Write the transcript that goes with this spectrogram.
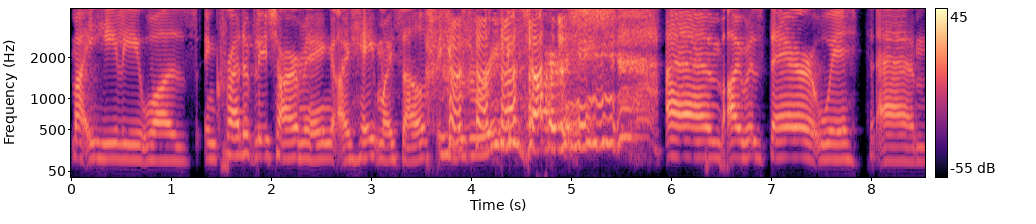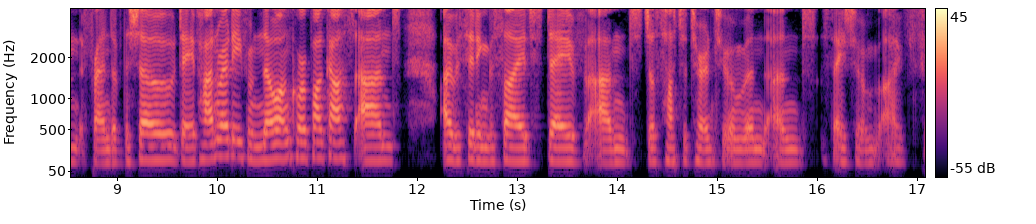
Matty Healy was incredibly charming. I hate myself. He was really charming. Um, I was there with um, a friend of the show, Dave Hanready from No Encore podcast, and I was sitting beside Dave and just had to turn to him and, and say to him, I, f-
